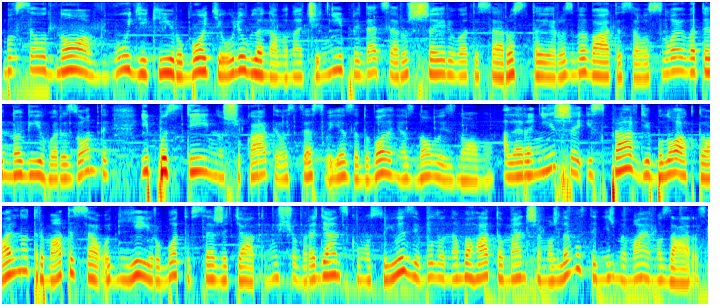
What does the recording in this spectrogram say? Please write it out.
бо все одно в будь-якій роботі, улюблена вона чи ні, прийдеться розширюватися, рости, розвиватися, освоювати нові горизонти і постійно шукати ось це своє задоволення знову і знову. Але раніше і справді було актуально триматися однієї роботи все життя, тому що в радянському союзі було набагато менше можливостей, ніж ми маємо зараз.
